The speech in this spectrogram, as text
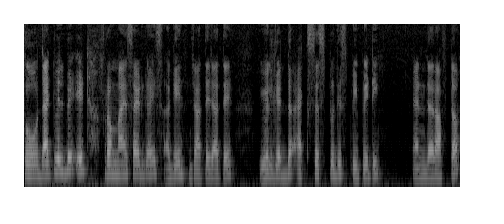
so that will be it from my side guys again jate jate you will get the access to this PPT and thereafter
